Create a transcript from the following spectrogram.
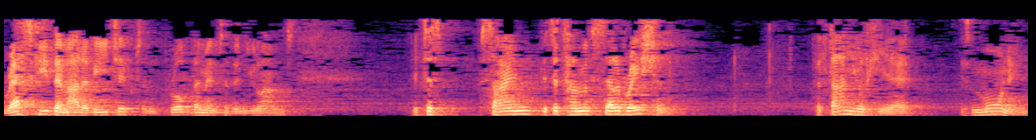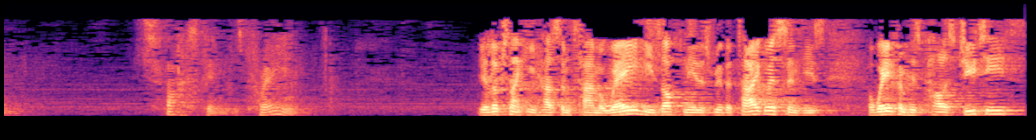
rescued them out of Egypt and brought them into the new land. It's a sign, it's a time of celebration. But Daniel here is mourning. He's fasting, he's praying. It looks like he has some time away. He's off near this river Tigris and he's away from his palace duties.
